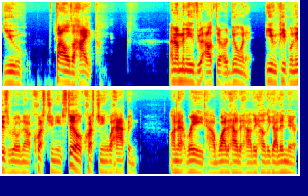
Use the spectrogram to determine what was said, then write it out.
you follow the hype. I know many of you out there are doing it. Even people in Israel now questioning, still questioning what happened on that raid. How why the hell they how the hell they got in there?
